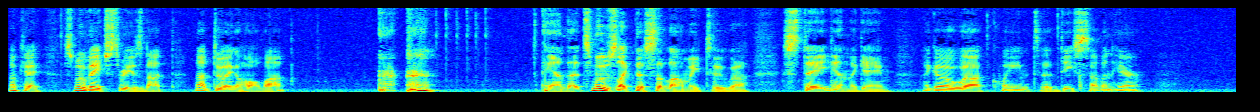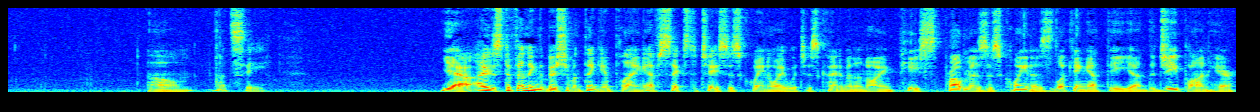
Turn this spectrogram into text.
Okay, this move h3 is not not doing a whole lot. and it's moves like this that allow me to uh, stay in the game. I go uh, queen to d7 here. Um, let's see. Yeah, I was defending the bishop and thinking of playing f6 to chase his queen away, which is kind of an annoying piece. The problem is his queen is looking at the uh, the g pawn here,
